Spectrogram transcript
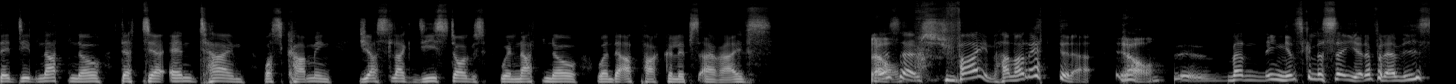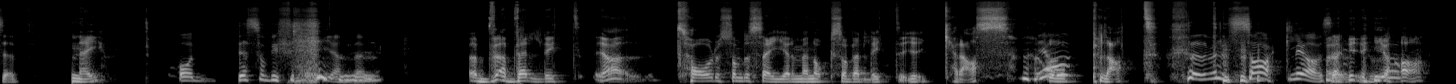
they did not know that their end time was coming, just like these dogs will not know when the apocalypse arrives. Ja. här, fine, han har rätt i det. ja. Men ingen skulle säga det på det här viset. Nej. Och det är så befriande. Mm. Vä- väldigt, ja, torr som du säger men också väldigt eh, krass Ja. och platt. Det är väldigt saklig av sig. ja.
